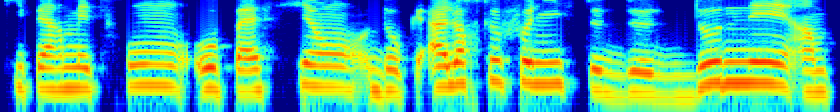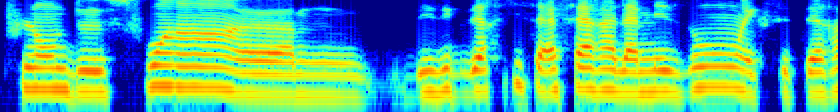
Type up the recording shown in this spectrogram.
qui permettront aux patients, donc à l'orthophoniste, de donner un plan de soins, des exercices à faire à la maison, etc.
